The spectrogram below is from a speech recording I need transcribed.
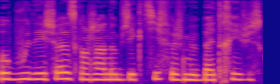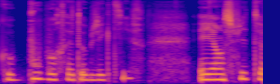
au bout des choses. Quand j'ai un objectif, je me battrai jusqu'au bout pour cet objectif. Et ensuite,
